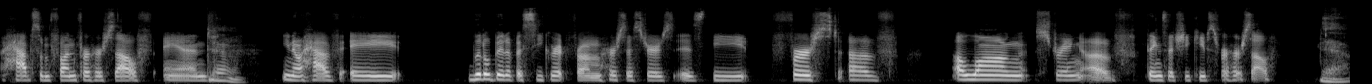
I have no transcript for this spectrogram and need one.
have some fun for herself and yeah. you know have a little bit of a secret from her sisters is the first of a long string of things that she keeps for herself. Yeah.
